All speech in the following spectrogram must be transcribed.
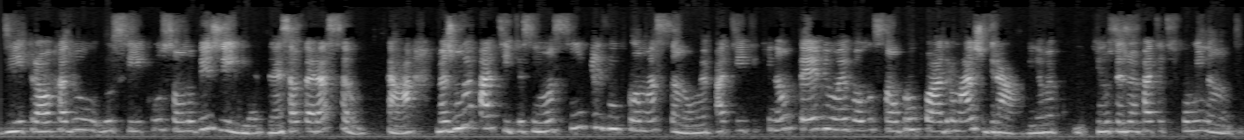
de troca do, do ciclo sono-vigília, dessa alteração, tá? Mas uma hepatite, assim, uma simples inflamação, uma hepatite que não teve uma evolução para um quadro mais grave, né? que não seja uma hepatite fulminante,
